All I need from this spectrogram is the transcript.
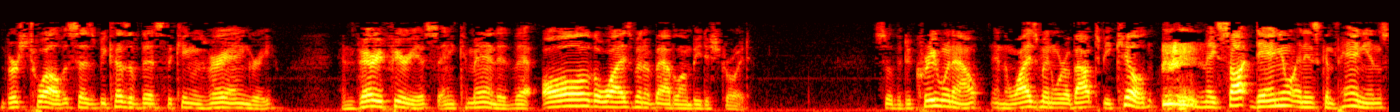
verse 12, it says, Because of this, the king was very angry and very furious, and he commanded that all the wise men of Babylon be destroyed. So the decree went out, and the wise men were about to be killed. they sought Daniel and his companions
